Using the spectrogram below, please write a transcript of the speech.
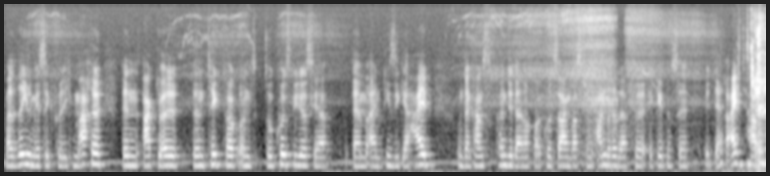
mal regelmäßig für dich mache, denn aktuell sind TikTok und so Kurzvideos ja ähm, ein riesiger Hype und dann kannst, könnt ihr da noch mal kurz sagen, was schon andere dafür Ergebnisse erreicht haben.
